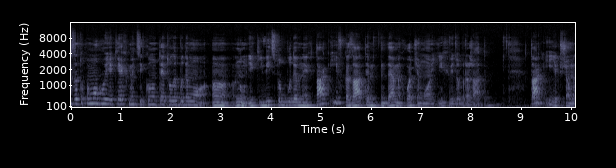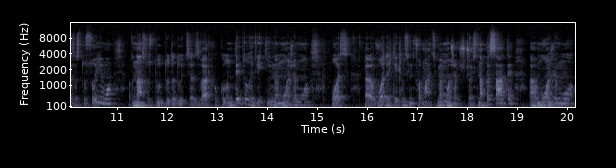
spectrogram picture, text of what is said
за допомогою яких ми ці колон-титули будемо, е, ну, який відступ буде в них, так, і вказати, де ми хочемо їх відображати. Так, і якщо ми застосуємо, в нас ось тут додадуться зверху колон-титули, в які ми можемо ось вводити якусь інформацію. Ми можемо щось написати, е, можемо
